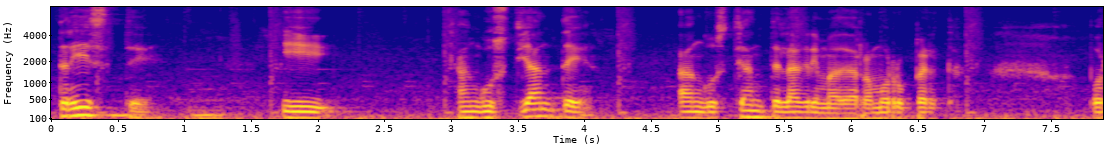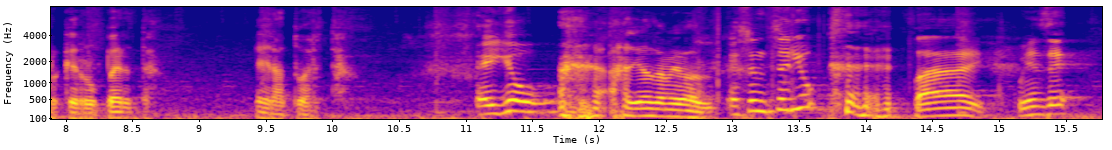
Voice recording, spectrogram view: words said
triste y angustiante, angustiante lágrima derramó Ruperta. Porque Ruperta era tuerta. Hey yo, Adiós amigos. ¿es en serio? Bye. Cuídense.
